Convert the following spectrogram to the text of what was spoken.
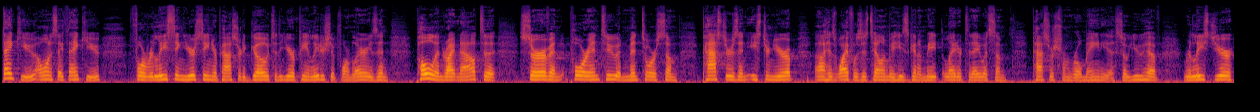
thank you, I want to say thank you for releasing your senior pastor to go to the European Leadership Forum. Larry is in Poland right now to serve and pour into and mentor some pastors in Eastern Europe. Uh, his wife was just telling me he's going to meet later today with some pastors from Romania. So you have released your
